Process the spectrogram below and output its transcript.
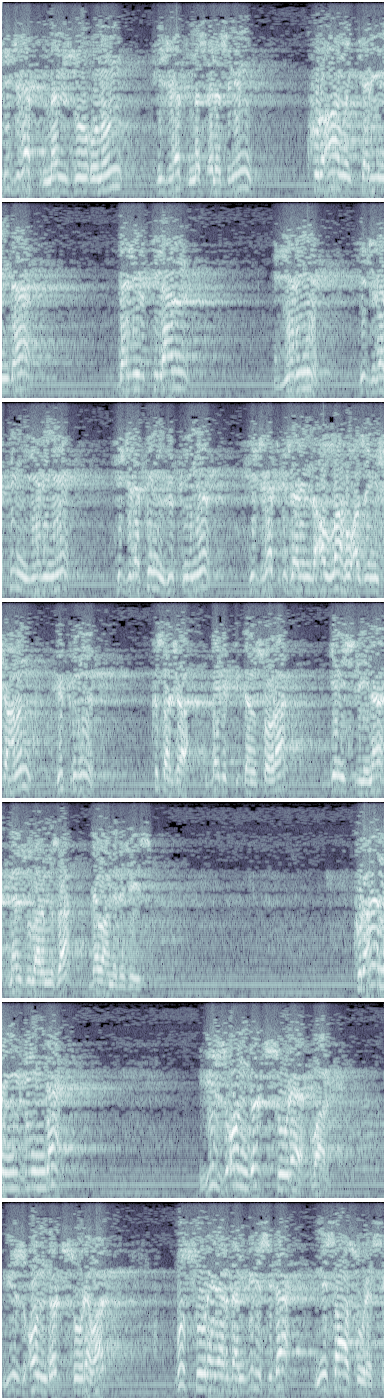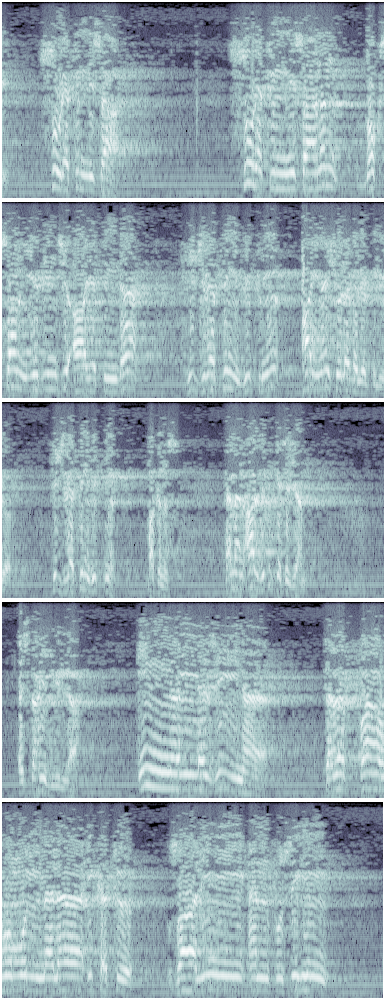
hicret mevzuunun, hicret meselesinin Kur'an-ı Kerim'de belirtilen yerini, hicretin yerini, hicretin hükmünü, hicret üzerinde Allahu Azimüşşan'ın hükmünü kısaca belirttikten sonra genişliğine mevzularımıza devam edeceğiz. Kur'an-ı Mübin'de 114 sure var. 114 sure var. Bu surelerden birisi de Nisa suresi. Suretün Nisa. Suretün Nisa'nın 97. ayetinde hicretin hükmü aynen şöyle belirtiliyor. Hicretin hükmü. Bakınız. فمن عاد في تلك الجنب أستعيذ بالله. إن الذين توفاهم الملائكة ظالمي أنفسهم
